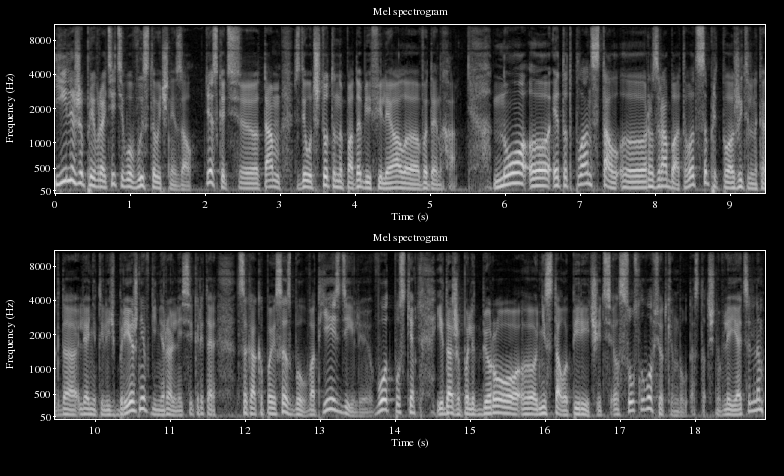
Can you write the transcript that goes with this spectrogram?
или же превратить его в выставочный зал. Дескать, там сделать что-то наподобие филиала ВДНХ. Но э, этот план стал э, разрабатываться, предположительно, когда Леонид Ильич Брежнев, генеральный секретарь ЦК КПСС, КПСС был в отъезде или в отпуске, и даже Политбюро э, не стало перечить Суслову, все-таки он был достаточно влиятельным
